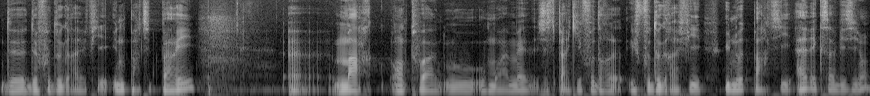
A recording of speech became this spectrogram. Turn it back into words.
de, de photographier une partie de Paris. Euh, Marc, Antoine ou, ou Mohamed, j'espère qu'il faudra, il photographie une autre partie avec sa vision.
